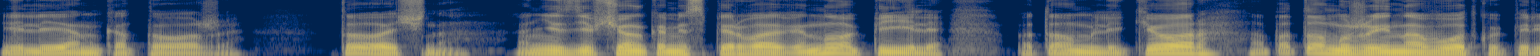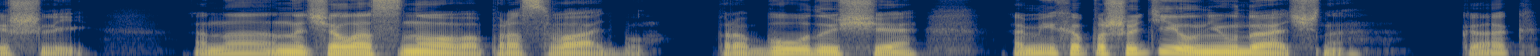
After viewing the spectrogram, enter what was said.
И Ленка тоже. Точно. Они с девчонками сперва вино пили, потом ликер, а потом уже и на водку перешли. Она начала снова про свадьбу, про будущее, а Миха пошутил неудачно. Как?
